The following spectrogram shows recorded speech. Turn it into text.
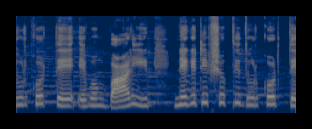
দূর করতে এবং বাড়ির নেগেটিভ শক্তি দূর করতে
